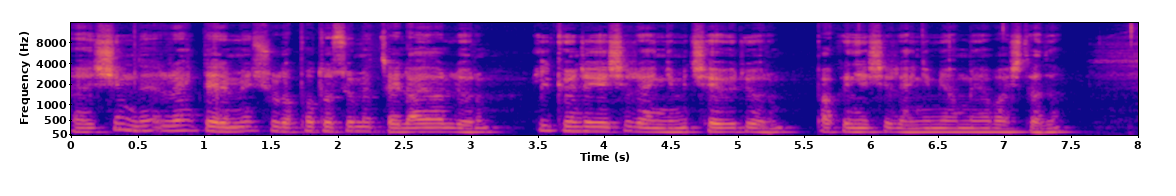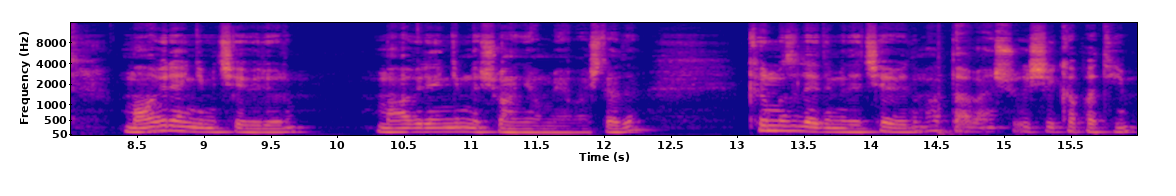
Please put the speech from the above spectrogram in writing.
E, şimdi renklerimi şurada potasyometre ile ayarlıyorum. İlk önce yeşil rengimi çeviriyorum. Bakın yeşil rengim yanmaya başladı. Mavi rengimi çeviriyorum. Mavi rengim de şu an yanmaya başladı. Kırmızı ledimi de çevirdim. Hatta ben şu ışığı kapatayım.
